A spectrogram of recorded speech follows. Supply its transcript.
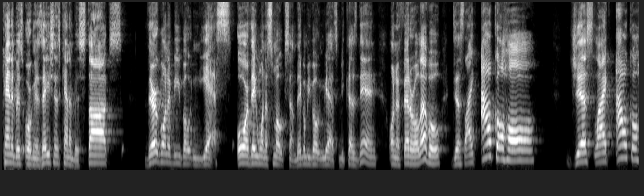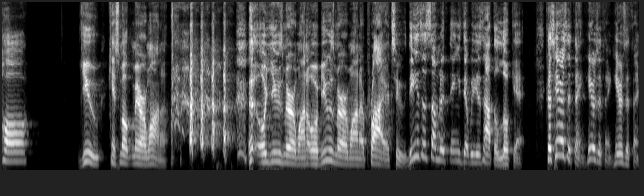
cannabis organizations, cannabis stocks, they're going to be voting yes. Or if they want to smoke some, they're going to be voting yes. Because then on a federal level, just like alcohol, just like alcohol, you can smoke marijuana. or use marijuana or abuse marijuana prior to. These are some of the things that we just have to look at. Because here's the thing. Here's the thing. Here's the thing.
